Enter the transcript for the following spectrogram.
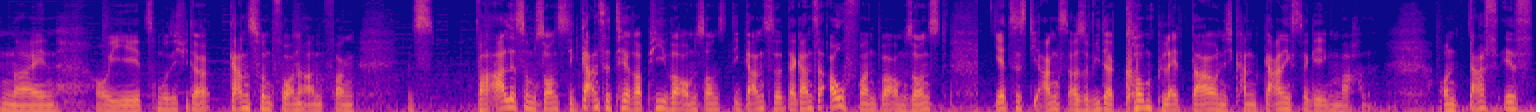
nein, oh je, jetzt muss ich wieder ganz von vorne anfangen. Jetzt war alles umsonst, die ganze Therapie war umsonst, die ganze, der ganze Aufwand war umsonst. Jetzt ist die Angst also wieder komplett da und ich kann gar nichts dagegen machen. Und das ist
